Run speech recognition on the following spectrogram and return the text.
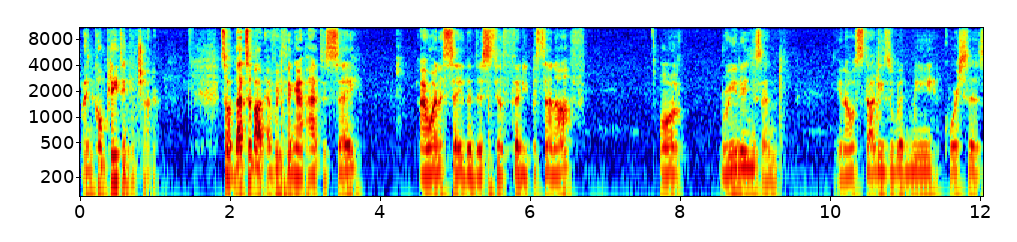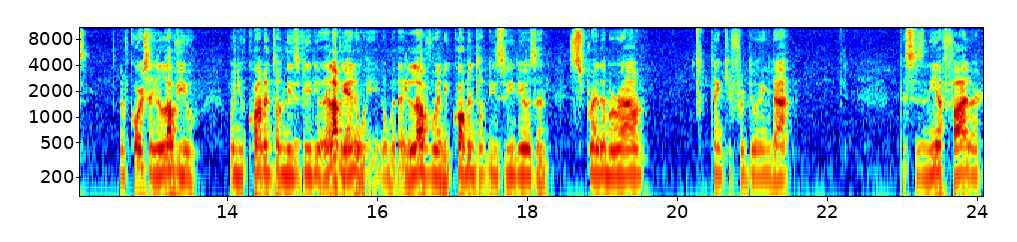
and completing each other. So that's about everything I've had to say. I want to say that there's still 30% off all readings and you know studies with me courses and of course I love you when you comment on these videos I love you anyway you know but I love when you comment on these videos and spread them around thank you for doing that this is Nia Filer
